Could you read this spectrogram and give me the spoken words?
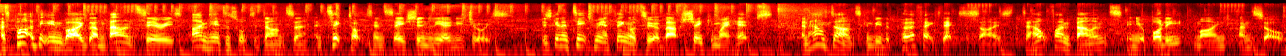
As part of the In Bioglan Balance series, I'm here to talk to dancer and TikTok sensation Leoni Joyce, who's going to teach me a thing or two about shaking my hips and how dance can be the perfect exercise to help find balance in your body, mind and soul.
